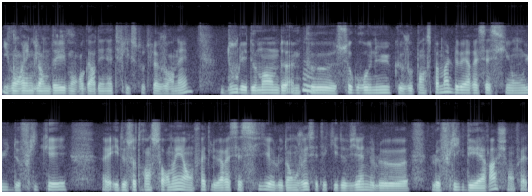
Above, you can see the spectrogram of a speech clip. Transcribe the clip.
ils vont rien glander, ils vont regarder Netflix toute la journée. D'où les demandes un mm. peu saugrenues que je pense pas mal de RSSI ont eu de fliquer et de se transformer en fait le RSSI le danger, c'était qu'ils deviennent le, le, flic des RH, en fait.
